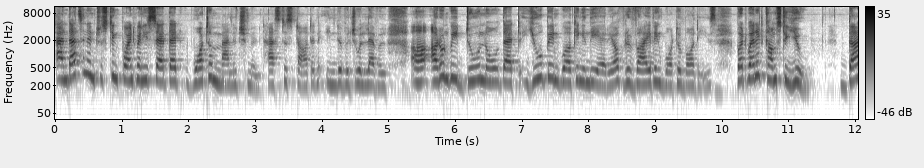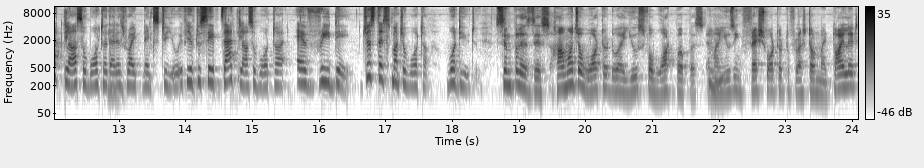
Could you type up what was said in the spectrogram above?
And that's an interesting point when you said that water management has to start at an individual level. Uh, Arun, we do know that you've been working in the area of reviving water bodies. But when it comes to you, that glass of water that is right next to you, if you have to save that glass of water every day, just this much of water, what do you do? Simple as this. How much of water do I use for what purpose? Am I using fresh water to flush down my toilet?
